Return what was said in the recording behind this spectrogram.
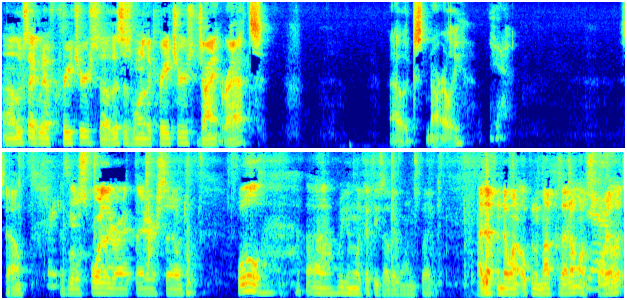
Uh, looks like we have creatures. So this is one of the creatures, giant rats. That looks gnarly. Yeah. So Great. there's a little spoiler right there. So we'll uh, we can look at these other ones, but I definitely don't want to open them up because I don't want to Yeah. spoil it.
